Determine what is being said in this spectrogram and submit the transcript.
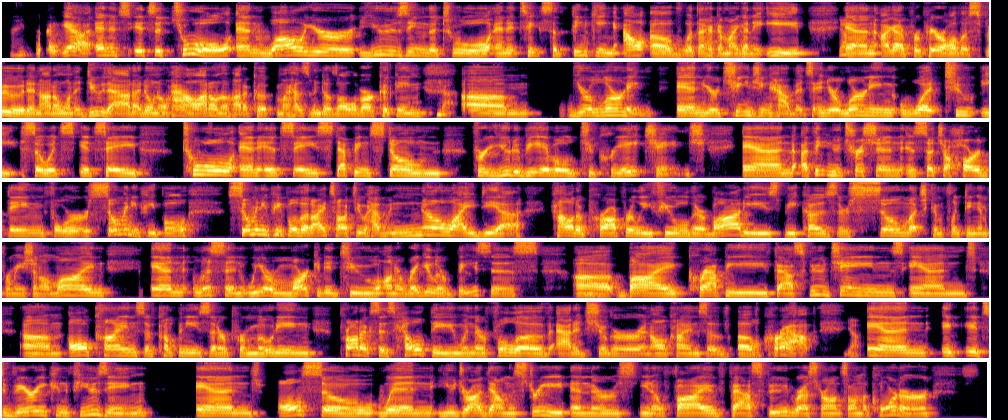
Right. Right. Yeah. And it's it's a tool. And while you're using the tool and it takes the thinking out of what the heck am I going to eat? Yep. And I got to prepare all this food and I don't want to do that. I don't know how. I don't know how to cook. My husband does all of our cooking. Yeah. Um, you're learning and you're changing habits and you're learning what to eat. So it's it's a tool and it's a stepping stone for you to be able to create change. And I think nutrition is such a hard thing for so many people. So many people that I talk to have no idea how to properly fuel their bodies because there's so much conflicting information online And listen, we are marketed to on a regular basis uh, by crappy fast food chains and um, all kinds of companies that are promoting products as healthy when they're full of added sugar and all kinds of, of crap. Yeah. And it, it's very confusing. And also, when you drive down the street and there's, you know, five fast food restaurants on the corner,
